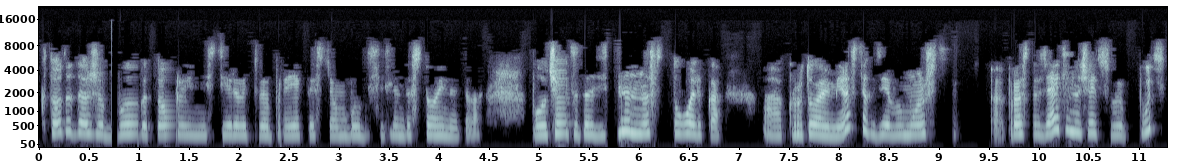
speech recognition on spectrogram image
кто-то даже был готов проинвестировать в твой проект, если он был действительно достоин этого. Получается, это действительно настолько а, крутое место, где вы можете а, просто взять и начать свой путь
